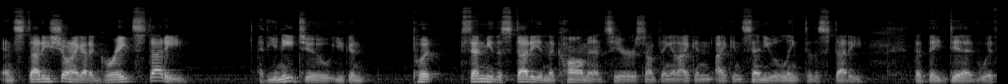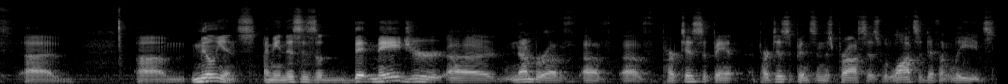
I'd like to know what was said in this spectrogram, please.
and studies show, and I got a great study. If you need to, you can put send me the study in the comments here or something, and I can I can send you a link to the study that they did with. Uh, um, millions. I mean, this is a bit major uh, number of, of, of participant participants in this process with lots of different leads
